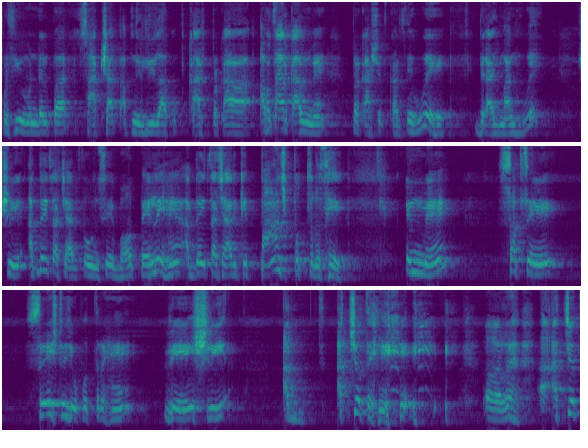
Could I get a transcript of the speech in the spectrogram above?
पृथ्वी मंडल पर साक्षात अपनी लीला को प्रकाश प्रकाश अवतार काल में प्रकाशित करते हुए विराजमान हुए। श्री अद्वैताचार्य तो उनसे बहुत पहले हैं। अद्वैताचार्य के पाँच पुत्र थे। इनमें सबसे श्रेष्ठ जो पुत्र हैं, वे श्री अच्युत हैं। और अच्युत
